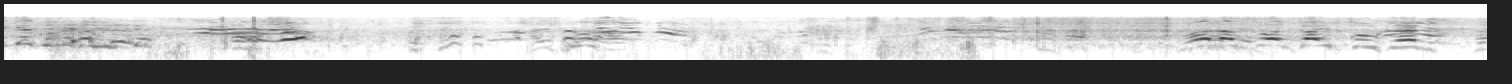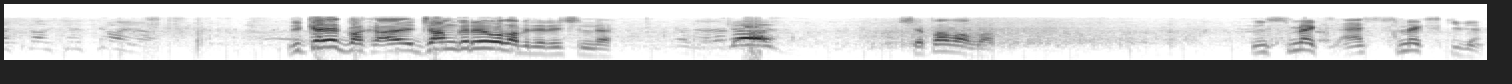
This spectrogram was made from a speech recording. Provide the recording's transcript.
Oğlum ne geldin lan yüzde? Valla su acayip soğuk lan. Dikkat et bak cam kırığı olabilir içinde. Gel. Şepa valla. Un smex, un smex qui vient.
